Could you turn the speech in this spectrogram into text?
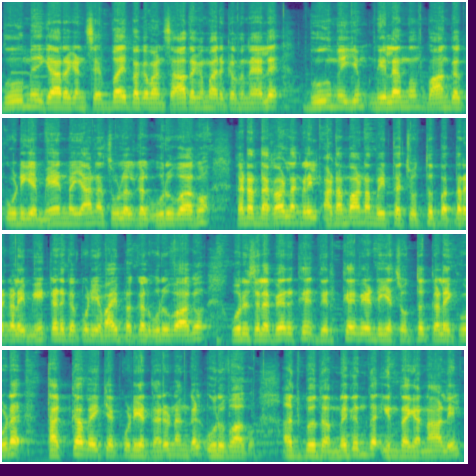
பூமிகாரகன் செவ்வாய் பகவான் சாதகமாக இருக்கிறதுனால பூமியும் நிலமும் வாங்கக்கூடிய மேன்மையான சூழல்கள் உருவாகும். கடந்த காலங்களில் அடமானம் வைத்த சொத்து பத்திரங்களை மீட்டெடுக்கக்கூடிய வாய்ப்புகள் உருவாகும். ஒரு சில பேருக்கு விற்க வேண்டிய சொத்துக்களை கூட தக்க வைக்கக்கூடிய தருணங்கள் உருவாகும். அற்புதம் மிகுந்த இன்றைய நாளில்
